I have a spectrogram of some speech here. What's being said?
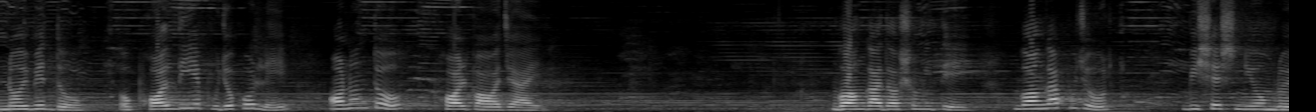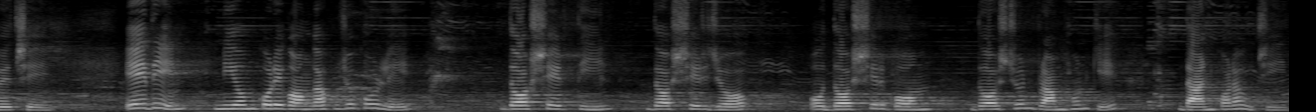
নৈবেদ্য ও ফল দিয়ে পুজো করলে অনন্ত ফল পাওয়া যায়। গঙ্গা দশমীতে। গঙ্গা পুজোর বিশেষ নিয়ম রয়েছে। এই দিন নিয়ম করে গঙ্গা পুজো করলে দশের তিল, দশের জব ও দশের গম দশজন ব্রাহ্মণকে দান করা উচিত।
